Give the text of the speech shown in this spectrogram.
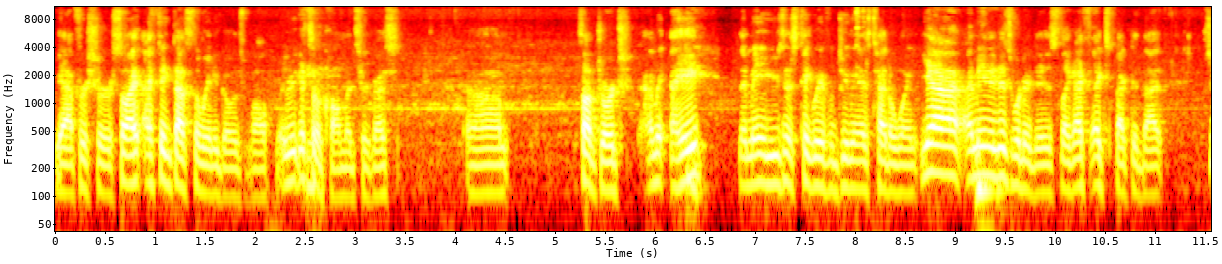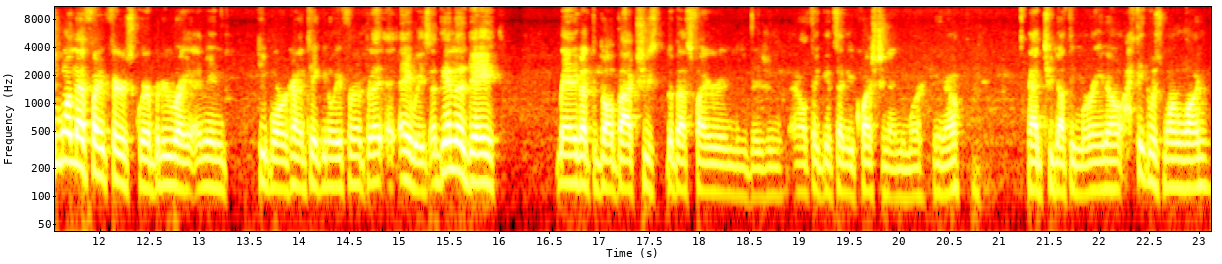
Yeah, for sure. So I, I think that's the way to go as well. Maybe get some comments here, guys. Um, what's up, George? I mean, I hate that may using this takeaway from Julian's title win. Yeah, I mean, it is what it is. Like I, expected that she won that fight fair and square, but you're right. I mean, people are kind of taking away from it. But anyways, at the end of the day, Manny got the belt back. She's the best fighter in the division. I don't think it's any question anymore. You know, had two nothing Moreno. I think it was one one.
